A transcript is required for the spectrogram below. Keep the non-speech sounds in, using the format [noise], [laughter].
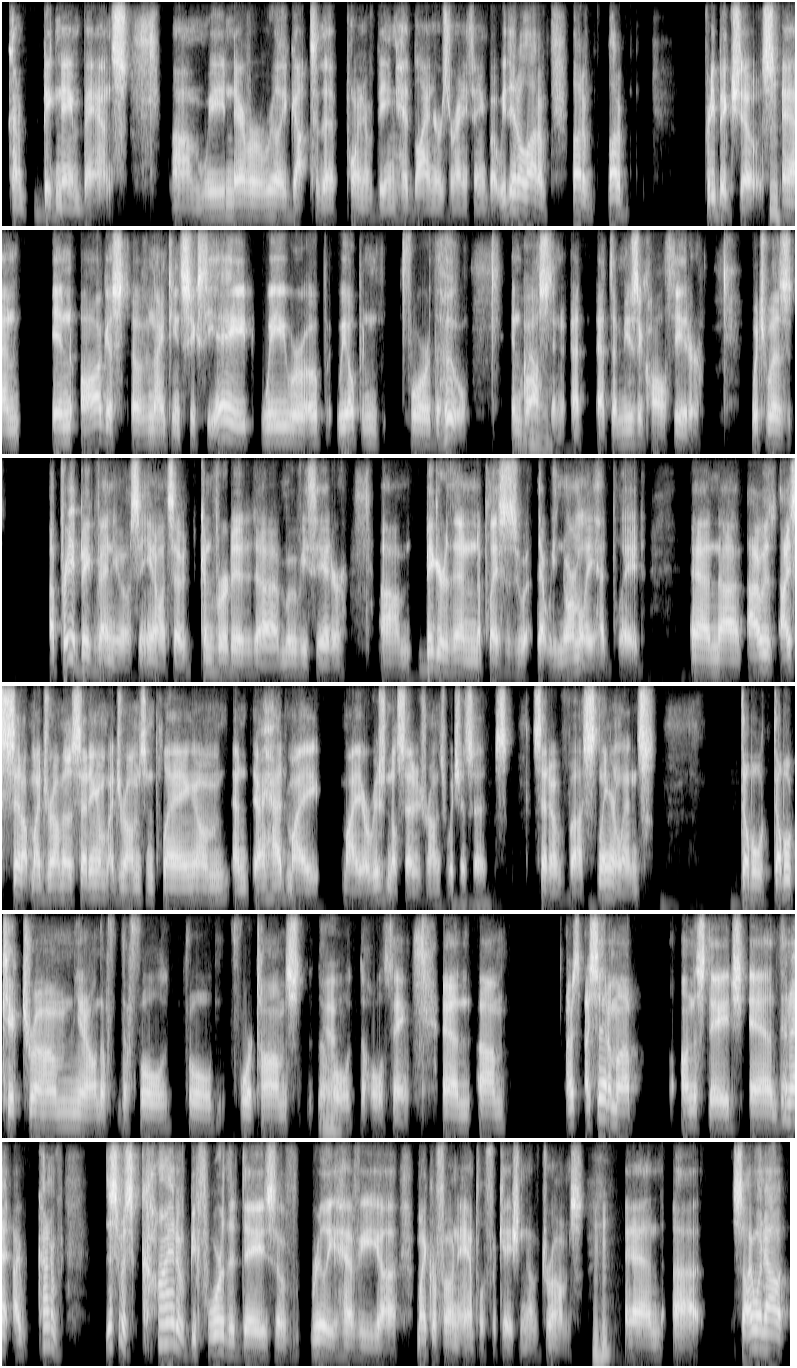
kind of big name bands. Um, we never really got to the point of being headliners or anything, but we did a lot of, lot of, lot of pretty big shows. Hmm. And in August of 1968, we were op- we opened for the Who in wow. Boston at, at the Music Hall Theater which was a pretty big venue. So, you know, it's a converted uh, movie theater, um, bigger than the places that we normally had played. And uh, I was I set up my drum. I was setting up my drums and playing them. And I had my my original set of drums, which is a set of uh, Slingerlands, double double kick drum. You know, the the full full four toms, the yeah. whole the whole thing. And um, I, was, I set them up on the stage. And then I, I kind of, this was kind of before the days of really heavy uh, microphone amplification of drums. Mm-hmm. And uh, so I went out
